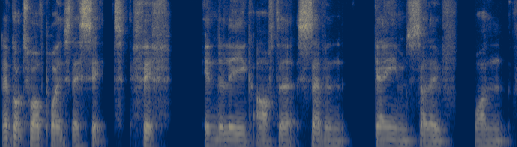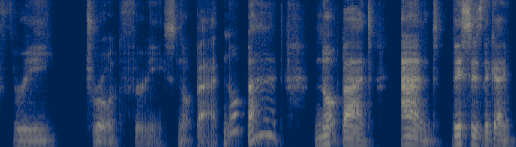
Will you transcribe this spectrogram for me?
They've got 12 points. They sit fifth in the league after seven games. So they've won three, drawn three. It's not bad. Not bad. Not bad. And this is the game.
